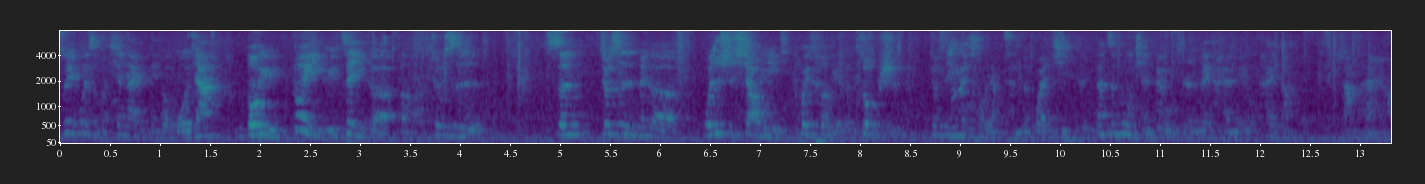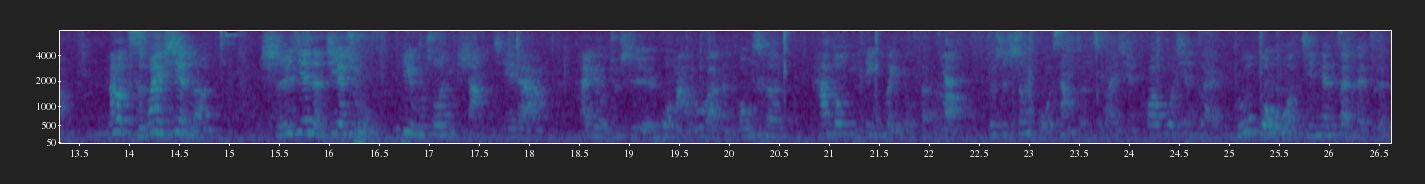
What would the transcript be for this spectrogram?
所以为什么现在每个国家都与对于这个呃就是生就是那个温室效应会特别的重视，就是因为臭氧层的关系。但是目前对我们人类还没有太大的伤害哈。然后紫外线呢，时间的接触，譬如说你上街啊，还有就是过马路啊等公车，它都一定会有的哈。就是生活上的紫外线，包括现在，如果我今天站在这里，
